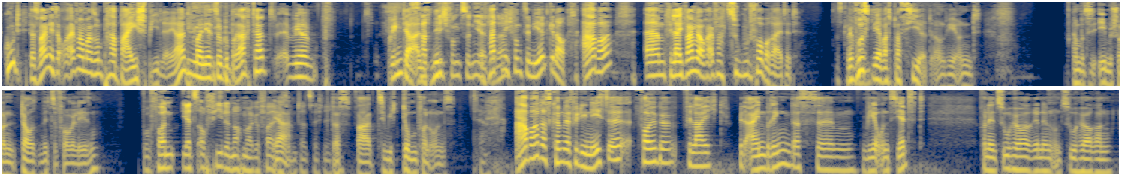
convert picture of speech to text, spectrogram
Gut, das waren jetzt auch einfach mal so ein paar Beispiele, ja, die man jetzt so gebracht hat. Wir bringt ja Das alles hat nicht funktioniert. Es hat oder? nicht funktioniert, genau. Aber ähm, vielleicht waren wir auch einfach zu gut vorbereitet. Das Wir sein. wussten ja, was passiert irgendwie und haben uns eben schon tausend Witze vorgelesen. Wovon jetzt auch viele nochmal gefallen Ja, sind, tatsächlich. Das war ziemlich dumm von uns. Tja. Aber das können wir für die nächste Folge vielleicht mit einbringen, dass ähm, wir uns jetzt von den Zuhörerinnen und Zuhörern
